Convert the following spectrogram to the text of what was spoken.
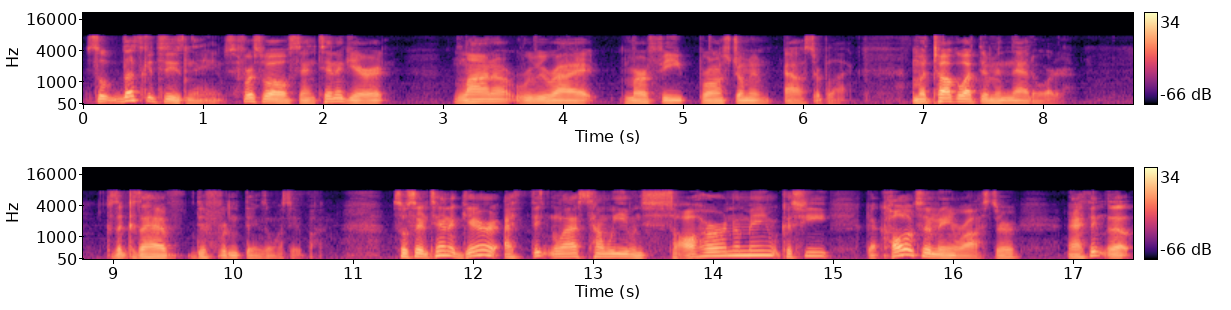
so let's get to these names. First of all, Santana Garrett, Lana, Ruby Riott, Murphy, Braun Strowman, Aleister Black. I'm gonna talk about them in that order because I have different things I want to say about them. So Santana Garrett, I think the last time we even saw her in the main, because she got called up to the main roster, and I think the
